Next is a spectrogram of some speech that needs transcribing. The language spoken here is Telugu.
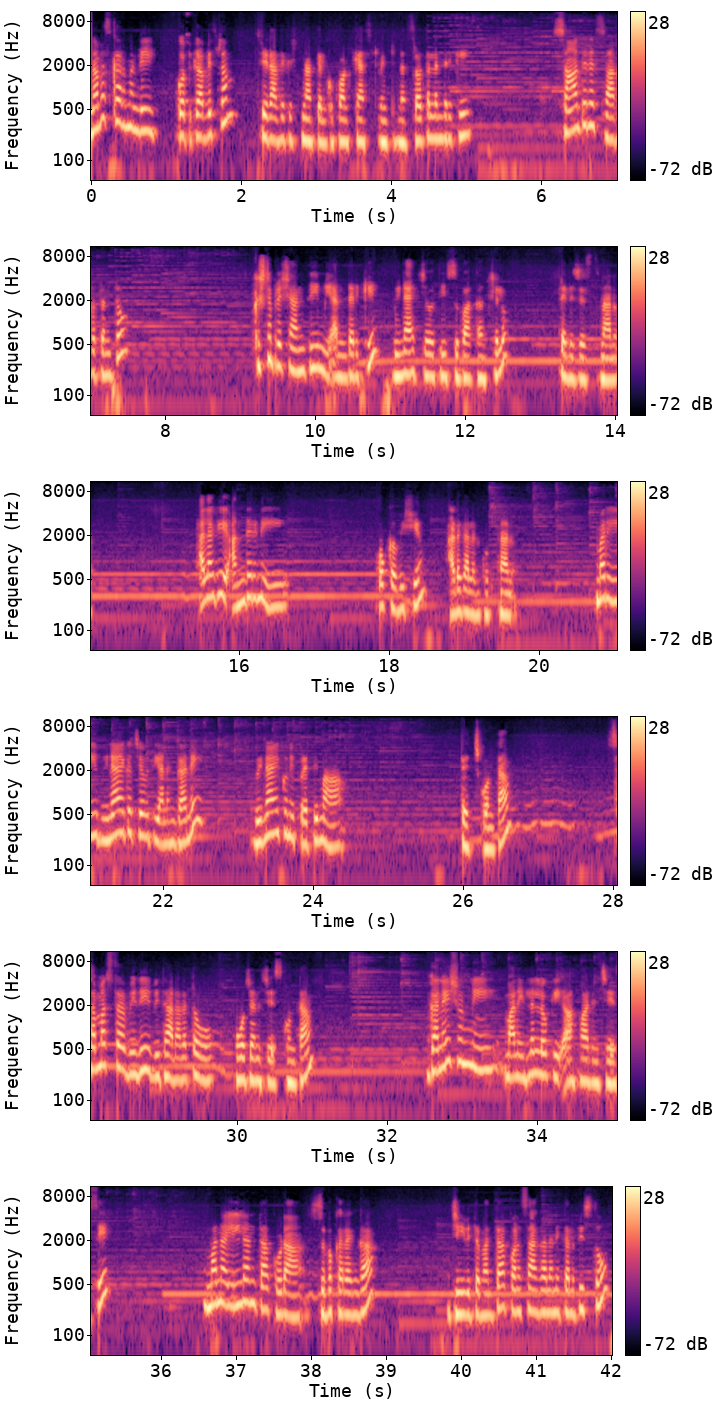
నమస్కారం అండి గోపికా విశ్వం శ్రీ రాధాకృష్ణ తెలుగు పాడ్కాస్ట్ వింటున్న శ్రోతలందరికీ సాదర స్వాగతంతో కృష్ణ ప్రశాంతి మీ అందరికీ వినాయక చవితి శుభాకాంక్షలు తెలియజేస్తున్నాను. అలాగే అందరినీ ఒక విషయం అడగాలనుకుంటున్నాను. మరి వినాయక చవితి అనగానే వినాయకుని ప్రతిమ తెచ్చుకుంటాం. సమస్త విధి విధానాలతో పూజను చేసుకుంటాం. గణేషుణ్ణి మన ఇళ్ళలోకి ఆహ్వానించేసి మన ఇల్లంతా కూడా శుభకరంగా జీవితం అంతా కొనసాగాలని తలపిస్తూ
